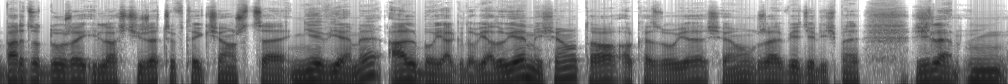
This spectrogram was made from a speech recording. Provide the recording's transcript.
bardzo dużej ilości rzeczy w tej książce nie wiemy, albo jak dowiadujemy się, to okazuje się, że wiedzieliśmy źle. Mm,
